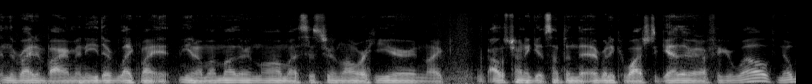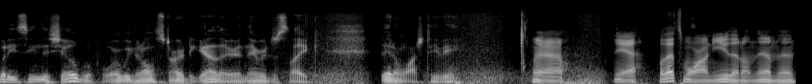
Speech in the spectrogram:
in the right environment either. Like my, you know, my mother-in-law, my sister-in-law were here, and like I was trying to get something that everybody could watch together. And I figured, well, if nobody's seen the show before, we could all start together. And they were just like, they don't watch TV. Yeah, oh, yeah. Well, that's more on you than on them. Then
